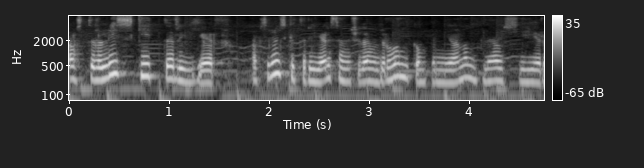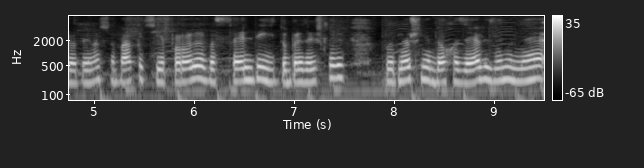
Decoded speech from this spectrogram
Австралійський тер'єр. Австралійський тер'єр став нещодавно другим компаньйоном для усієї родини. Собаки цієї породи веселі і добродишливі по відношенню до хазяїв. З ними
